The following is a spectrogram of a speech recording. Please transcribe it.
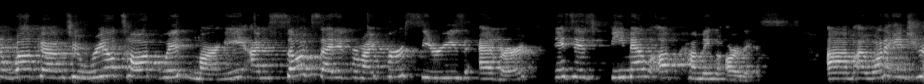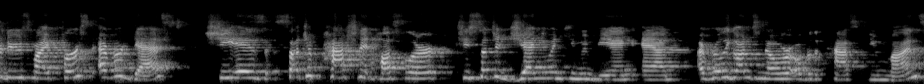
and welcome to Real Talk with Marnie. I'm so excited for my first series ever. This is Female Upcoming Artists. Um, I want to introduce my first ever guest. She is such a passionate hustler. She's such a genuine human being, and I've really gotten to know her over the past few months.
